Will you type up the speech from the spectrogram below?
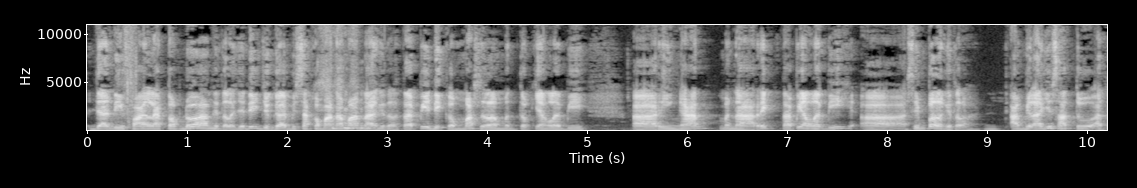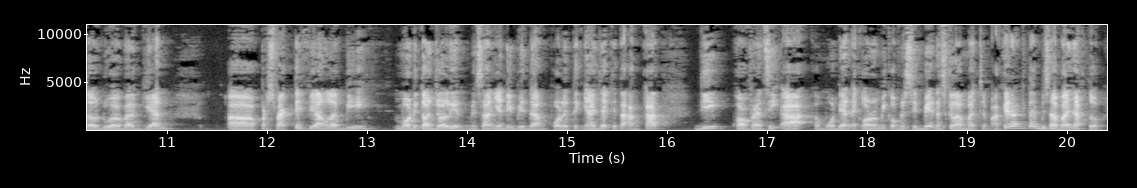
jadi file laptop doang gitu loh. Jadi juga bisa ke mana-mana gitu loh. Tapi dikemas dalam bentuk yang lebih uh, ringan, menarik, tapi yang lebih uh, simple gitu loh. Ambil aja satu atau dua bagian uh, perspektif yang lebih mau ditonjolin. Misalnya di bidang politiknya aja kita angkat di konferensi A, kemudian ekonomi konferensi B dan segala macam. Akhirnya kita bisa banyak tuh.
